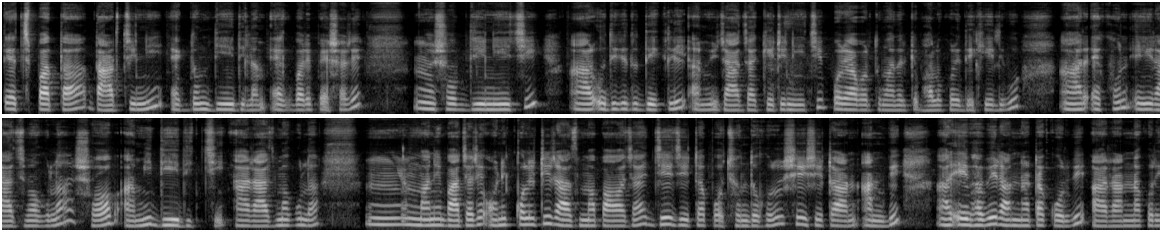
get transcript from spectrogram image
তেজপাতা, দারচিনি একদম দিয়ে দিলাম একবারে প্রেসারে। সব দিয়ে নিয়েছি। আর ওদিকে তো দেখলি, আমি যা যা কেটে নিয়েছি, পরে আবার তোমাদেরকে ভালো করে দেখিয়ে দিব। আর এখন এই রাজমাগুলা সব আমি দিয়ে দিচ্ছি। আর রাজমাগুলা মানে বাজারে অনেক কোয়ালিটির রাজমা পাওয়া যায়। যে যেটা পছন্দ করো, সে সেটা আনবে। আর এভাবে রান্নাটা করবে। আর রান্না করে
